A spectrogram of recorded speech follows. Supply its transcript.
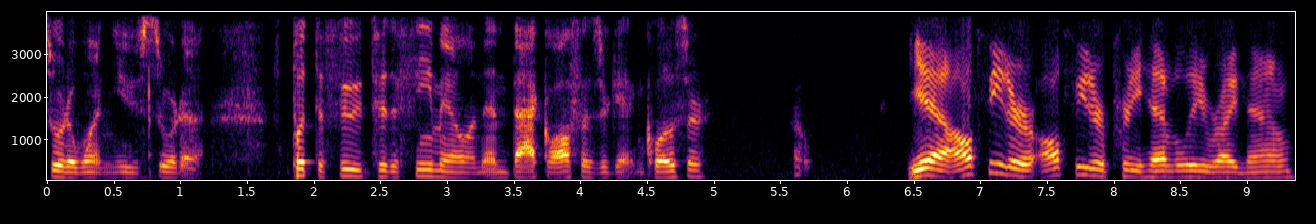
sort of when you sort of put the food to the female and then back off as they're getting closer. Yeah, I'll feed her. I'll feed her pretty heavily right now,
